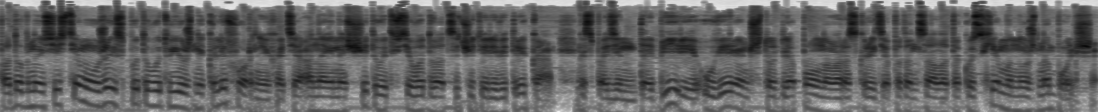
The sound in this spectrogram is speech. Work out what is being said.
Подобную систему уже испытывают в Южной Калифорнии, хотя она и насчитывает всего 24 ветряка. Господин Добири уверен, что для полного раскрытия потенциала такой схемы нужно больше.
